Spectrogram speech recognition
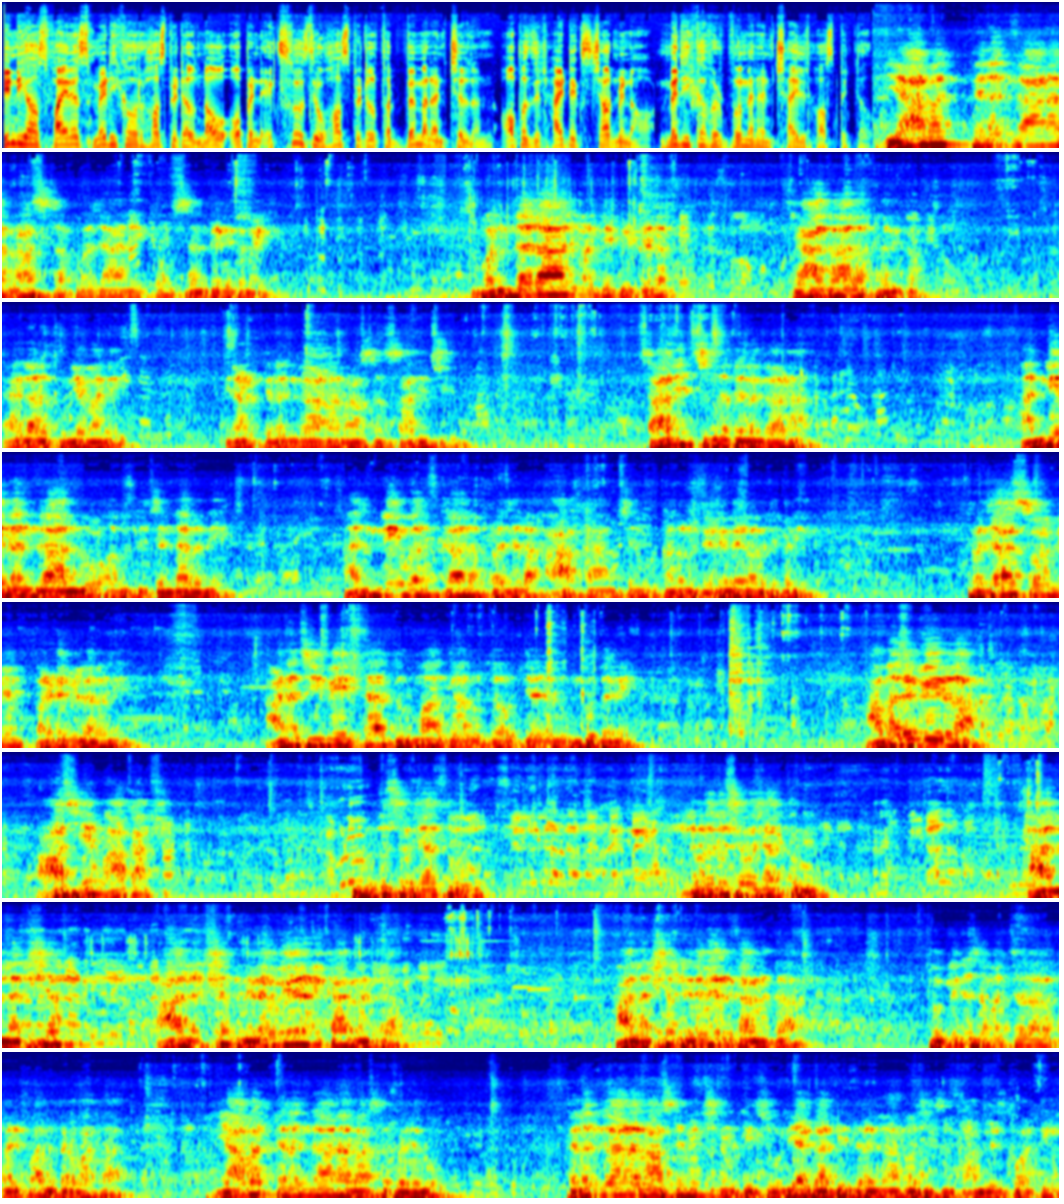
India's finest Medicover Hospital now opened exclusive hospital for women and children opposite Hightex Charminar. Medicover Women and Child Hospital. యావత్ తెలంగాణ రాష్ట్ర ప్రజానీకం సంఘటితమై వందలాది మంది బిడ్డల త్యాగాల ఫలితం త్యాగాల పుణ్యమని ఈనాడు తెలంగాణ రాష్ట్రం సాధించుకుంది సాధించుకున్న తెలంగాణ అన్ని రంగాల్లో అభివృద్ధి చెందాలని అన్ని వర్గాల ప్రజల ఆకాంక్షలు కళలు నెరవేరాలని పని ప్రజాస్వామ్యం పరిడమిల్లాలని అణజీవేత దుర్మార్గాలు దౌర్జన్యాలు ఉండదని అమరవీరుల ఆశయం ఆకాంక్ష. దురదృష్టవశాత్తు దురదృష్టవశాత్తు ఆ లక్ష్యం ఆ లక్ష్యం నెరవేరని కారణంగా ఆ లక్ష్యం నెరవేరిన కారణంగా తొమ్మిది సంవత్సరాల పరిపాలన తర్వాత యావత్ తెలంగాణ రాష్ట్ర ప్రజలు తెలంగాణ రాష్ట్రం ఇచ్చినటువంటి సోనియా గాంధీ తెలంగాణ రాష్ట్రం ఇచ్చిన కాంగ్రెస్ పార్టీ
